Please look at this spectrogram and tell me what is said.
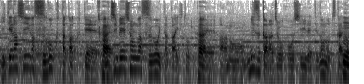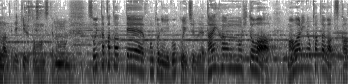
リテラシーがすごく高くて、はい。モチベーションがすごい高い人って、はい。あの自ら情報を仕入れてどんどん使い方ってできると思うんですけども、そういった方って本当にごく一部で大半の人は周りの方が使っ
